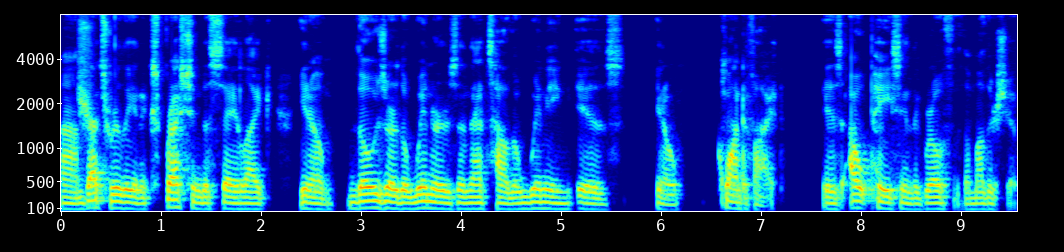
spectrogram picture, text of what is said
Um, that's really an expression to say like, you know, those are the winners and that's how the winning is, you know, quantified is outpacing the growth of the mothership.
